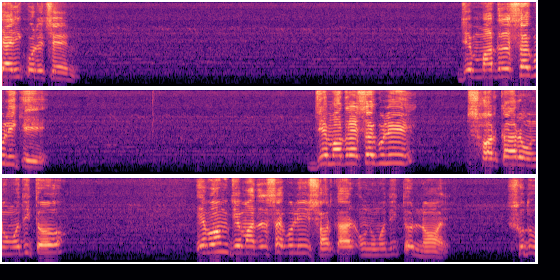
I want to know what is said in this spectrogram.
জারি করেছেন যে মাদ্রাসাগুলিকে, যে মাদ্রাসাগুলি সরকার অনুমোদিত এবং যে মাদ্রাসাগুলি সরকার অনুমোদিত নয়, শুধু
